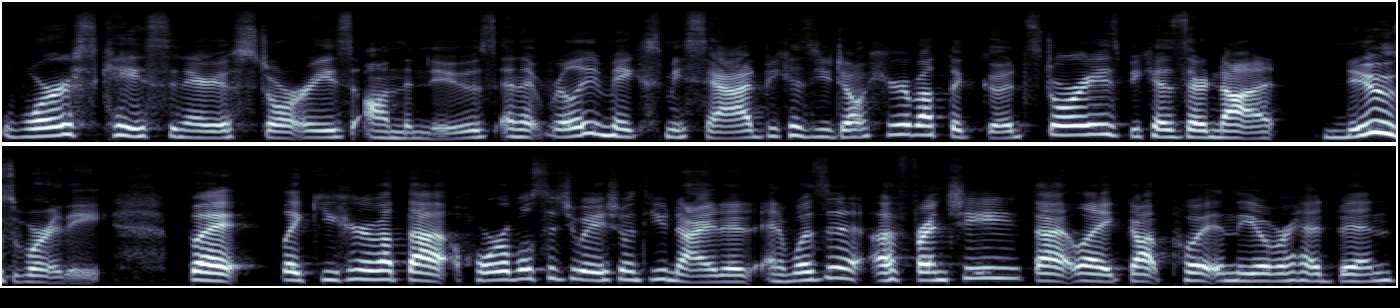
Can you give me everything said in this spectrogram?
worst case scenario stories on the news and it really makes me sad because you don't hear about the good stories because they're not newsworthy. But like you hear about that horrible situation with United, and wasn't a Frenchie that like got put in the overhead bin?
